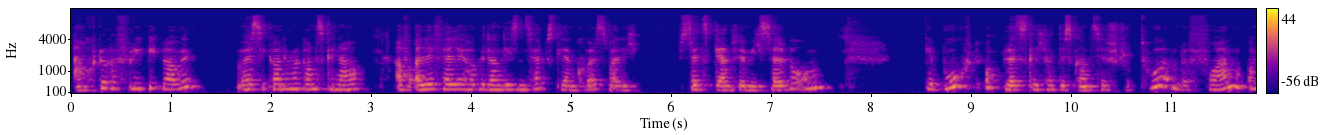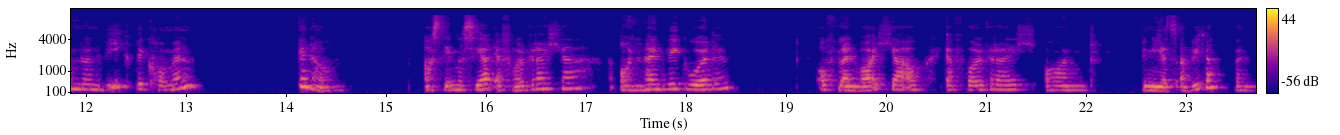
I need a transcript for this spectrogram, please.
Auch durch ein Freebie, glaube ich. Weiß ich gar nicht mehr ganz genau. Auf alle Fälle habe ich dann diesen Selbstlernkurs, weil ich setze gern für mich selber um, gebucht und plötzlich hat das Ganze Struktur und eine Form und einen Weg bekommen. Genau. Aus dem ein sehr erfolgreicher Online-Weg wurde offline war ich ja auch erfolgreich und bin jetzt auch wieder, weil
